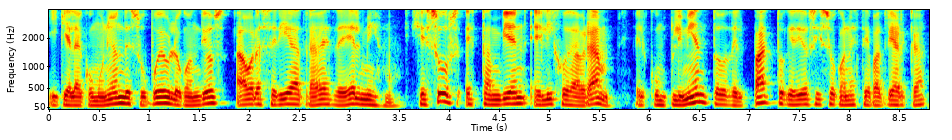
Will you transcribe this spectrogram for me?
y que la comunión de su pueblo con Dios ahora sería a través de Él mismo. Jesús es también el Hijo de Abraham, el cumplimiento del pacto que Dios hizo con este patriarca,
